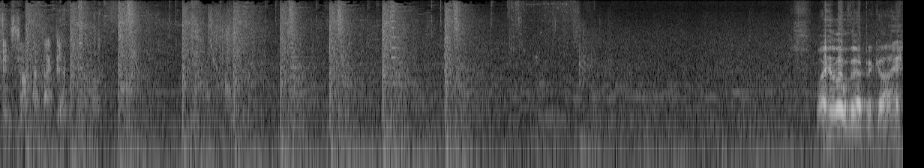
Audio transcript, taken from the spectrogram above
Distance shot effective. Why hello there, big guy.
